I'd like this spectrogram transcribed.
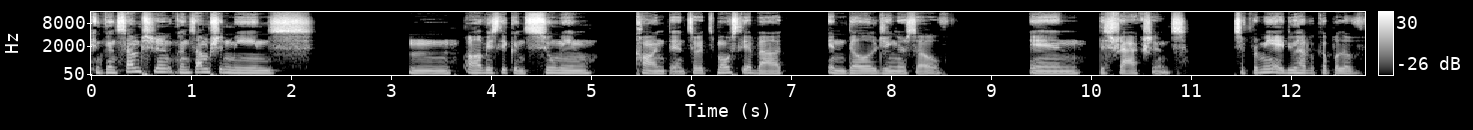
And consumption consumption means um, obviously consuming content. So it's mostly about indulging yourself in distractions. So for me, I do have a couple of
